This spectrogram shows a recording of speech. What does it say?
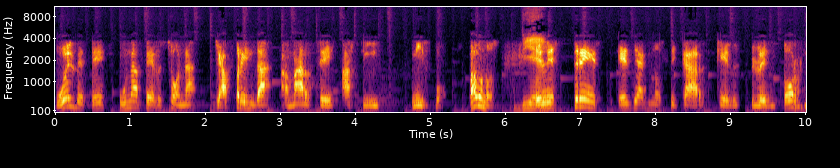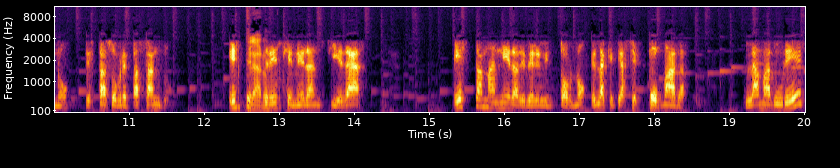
vuélvete una persona que aprenda a amarse a sí mismo. Vámonos. El estrés es diagnosticar que el, el entorno te está sobrepasando. Este Claro. estrés genera ansiedad. Esta manera de ver el entorno es la que te hace pomada. La madurez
